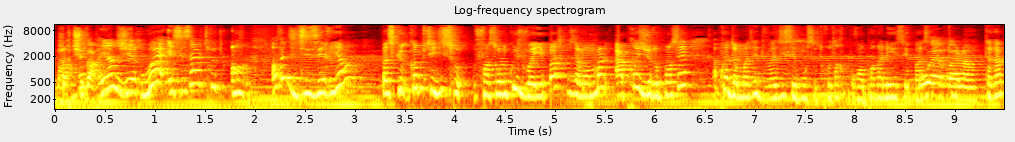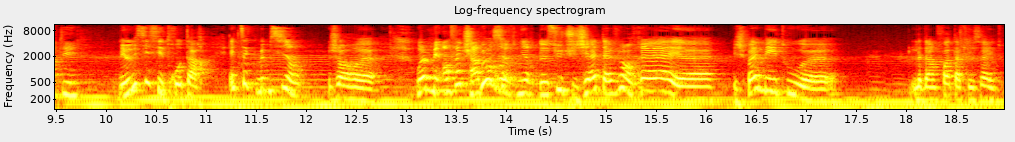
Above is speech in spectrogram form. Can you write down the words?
bah, Genre, en tu vas rien dire. Ouais, et c'est ça le truc. En, en fait, je disais rien parce que, comme je t'ai dit, sur, enfin, sur le coup, je voyais pas spécialement mal. Après, j'y repensais. Après, dans ma tête, vas-y, c'est bon, c'est trop tard pour en parler, c'est pas Ouais, ça. voilà. T'as capté? Mais même si c'est trop tard. Et tu sais que même si, hein, genre, euh, Ouais, mais en fait, tu après, peux revenir dessus, tu dis, ah, t'as vu en vrai, euh, j'ai pas aimé et tout. euh, la dernière fois, t'as fait ça et tout.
